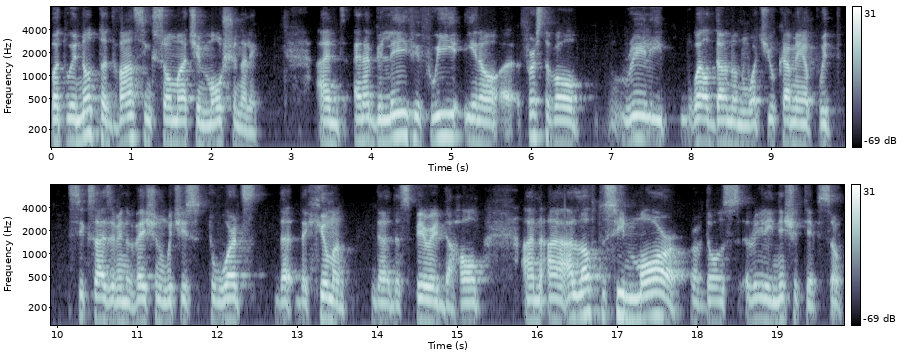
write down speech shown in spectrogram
but we're not advancing so much emotionally. And and I believe if we you know uh, first of all really well done on what you're coming up with six I's of innovation, which is towards the the human, the the spirit, the whole and I, I love to see more of those really initiatives. So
